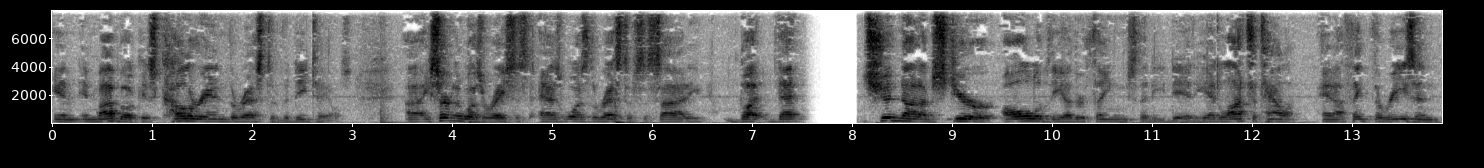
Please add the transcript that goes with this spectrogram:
in in my book is color in the rest of the details. Uh, he certainly was a racist, as was the rest of society, but that should not obscure all of the other things that he did. He had lots of talent. And I think the reason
